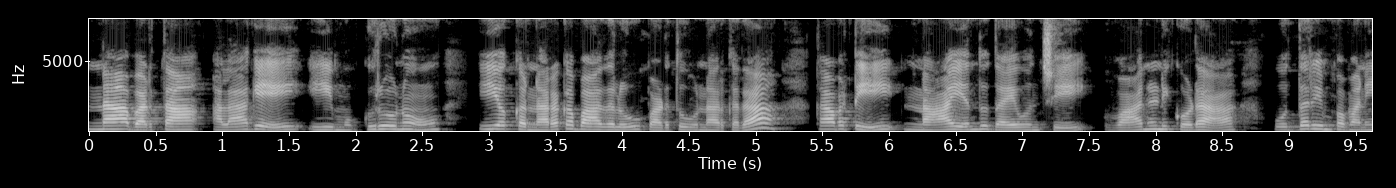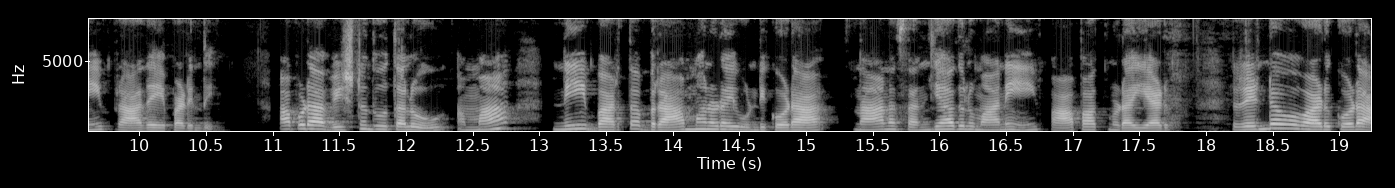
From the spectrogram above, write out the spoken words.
నా భర్త అలాగే ఈ ముగ్గురును ఈ యొక్క నరక బాధలు పడుతూ ఉన్నారు కదా కాబట్టి నా ఎందు దయ ఉంచి వాణిని కూడా ఉద్ధరింపమని ప్రాధేయపడింది. అప్పుడు ఆ విష్ణుదూతలు అమ్మా నీ భర్త బ్రాహ్మణుడై ఉండి కూడా స్నాన సంధ్యాదులు మాని పాపాత్ముడయ్యాడు. రెండవ వాడు కూడా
